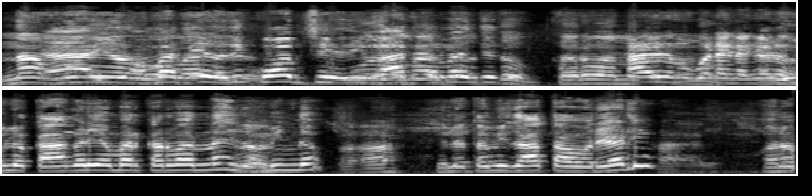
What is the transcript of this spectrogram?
ના અમારે બે હજી કોમ છે એની વાત કરવાની છે કરવાનું કાગળી અમારે કરવાનું નહીં જમીન એટલે તમે જાતા હો રેડી અને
